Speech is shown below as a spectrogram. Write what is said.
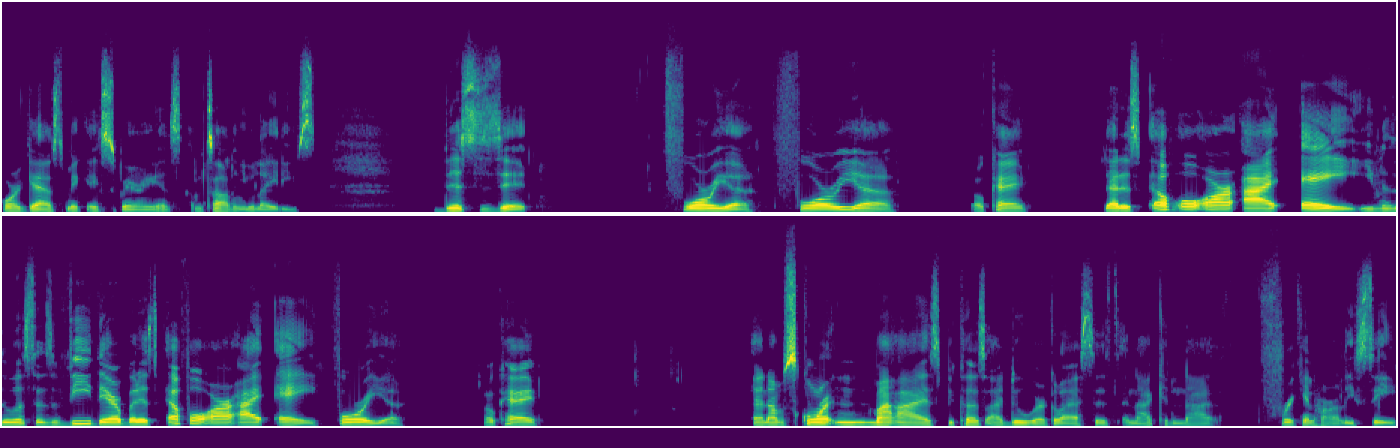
orgasmic experience. I'm telling you, ladies. This is it. Foria. Foria. Okay. That is F O R I A, even though it says V there, but it's F O R I A. Foria. Okay. And I'm squinting my eyes because I do wear glasses and I cannot freaking hardly see.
